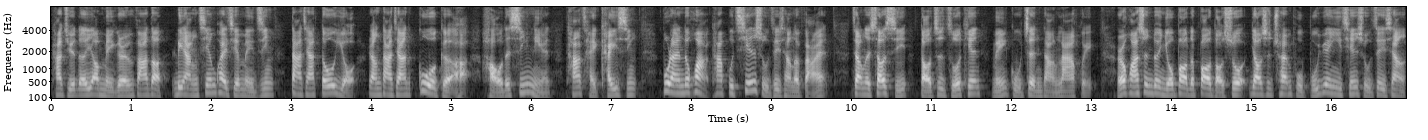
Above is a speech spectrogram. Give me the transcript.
他觉得要每个人发到两千块钱美金，大家都有，让大家过个啊好的新年，他才开心。不然的话，他不签署这项的法案。这样的消息导致昨天美股震荡拉回。而华盛顿邮报的报道说，要是川普不愿意签署这项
